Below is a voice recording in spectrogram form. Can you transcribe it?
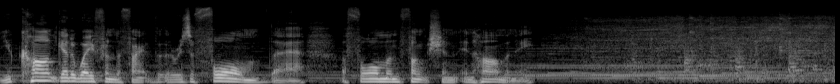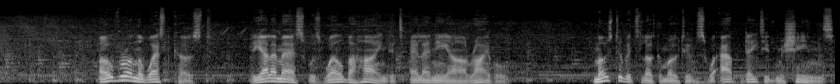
you can't get away from the fact that there is a form there, a form and function in harmony. Over on the west coast, the LMS was well behind its LNER rival. Most of its locomotives were outdated machines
